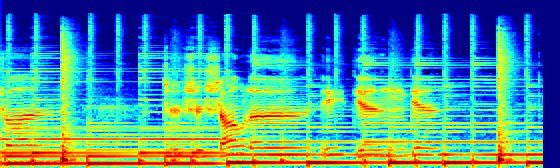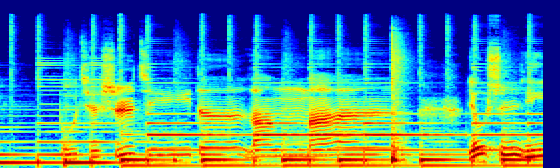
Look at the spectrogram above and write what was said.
转，只是少了一点点不切实际的浪漫。又是一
